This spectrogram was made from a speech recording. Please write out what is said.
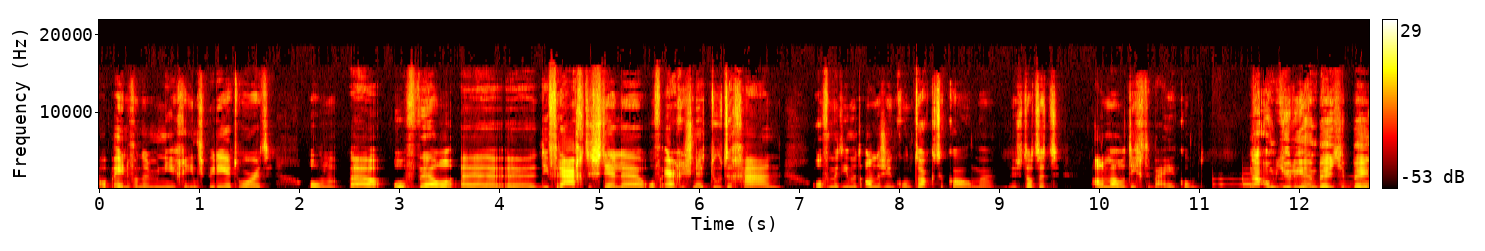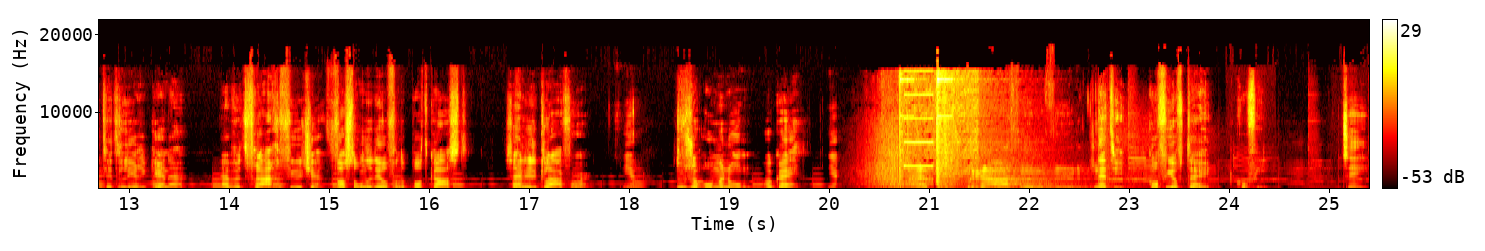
op een of andere manier geïnspireerd wordt om uh, ofwel uh, uh, die vraag te stellen, of ergens naartoe te gaan, of met iemand anders in contact te komen. Dus dat het allemaal wat dichterbij je komt. Nou, om jullie een beetje beter te leren kennen, hebben we het vragenvuurtje, vast onderdeel van de podcast. Zijn jullie er klaar voor? Ja. Doe ze om en om, oké? Okay? Ja. Het vragenvuurtje. Nettie, koffie of thee? Koffie. Thee.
